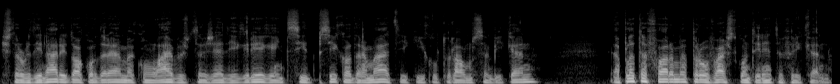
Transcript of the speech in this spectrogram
extraordinário docodrama com laivos de tragédia grega em tecido psicodramático e cultural moçambicano, a plataforma para o vasto continente africano,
